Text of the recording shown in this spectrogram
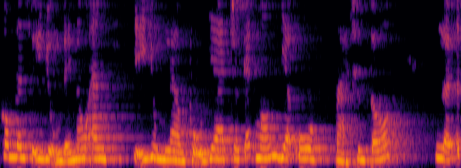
Không nên sử dụng để nấu ăn, chỉ dùng làm phụ gia cho các món da ua và sinh tố. Lợi ích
